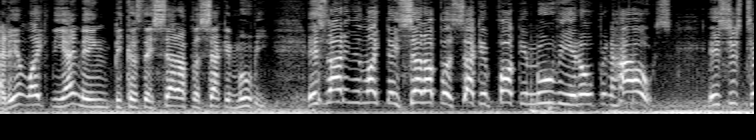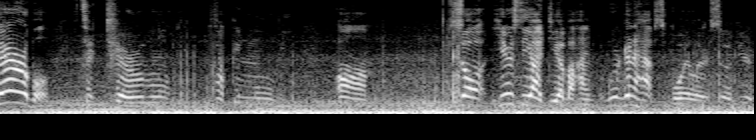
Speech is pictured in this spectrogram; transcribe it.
I didn't like the ending because they set up a second movie. It's not even like they set up a second fucking movie in open house. It's just terrible. It's a terrible fucking movie. Um So here's the idea behind. it. We're gonna have spoilers. So if you're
